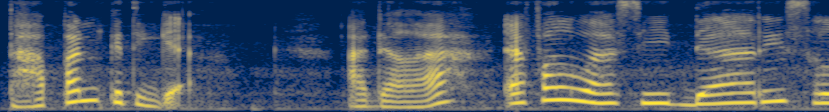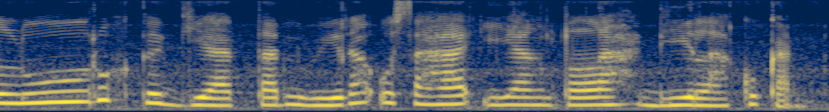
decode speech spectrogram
Tahapan ketiga adalah evaluasi dari seluruh kegiatan wirausaha yang telah dilakukan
